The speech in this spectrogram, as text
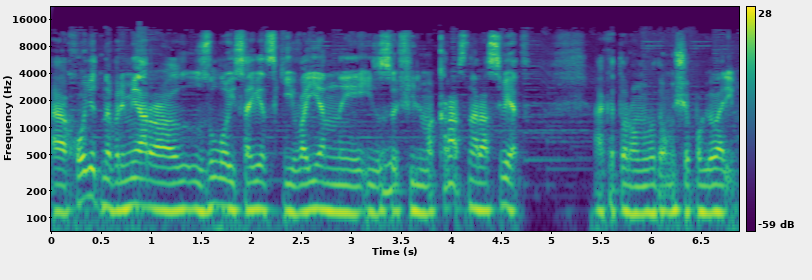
э, ходит, например, злой советский военный из фильма «Красный рассвет», о котором мы потом еще поговорим.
